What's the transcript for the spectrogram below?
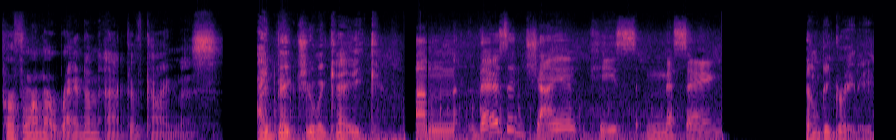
Perform a random act of kindness. I baked you a cake. Um, there's a giant piece missing. Don't be greedy.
